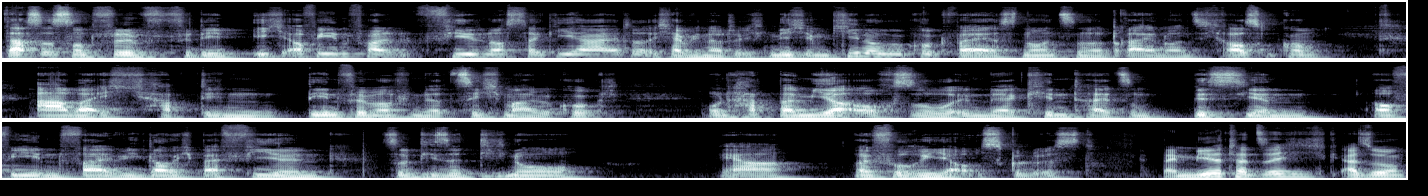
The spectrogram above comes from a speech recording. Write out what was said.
Das ist so ein Film, für den ich auf jeden Fall viel Nostalgie halte. Ich habe ihn natürlich nicht im Kino geguckt, weil er ist 1993 rausgekommen. Aber ich habe den, den Film auf jeden Fall zigmal geguckt und hat bei mir auch so in der Kindheit so ein bisschen auf jeden Fall, wie glaube ich bei vielen, so diese Dino ja, Euphorie ausgelöst. Bei mir tatsächlich, also,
